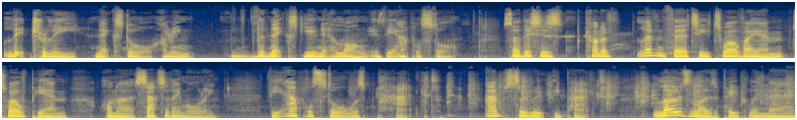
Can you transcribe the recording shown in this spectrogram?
literally next door, I mean, the next unit along is the Apple store. So this is kind of 11:30, 12 a.m., 12 p.m. on a Saturday morning. The Apple Store was packed, absolutely packed. Loads and loads of people in there.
